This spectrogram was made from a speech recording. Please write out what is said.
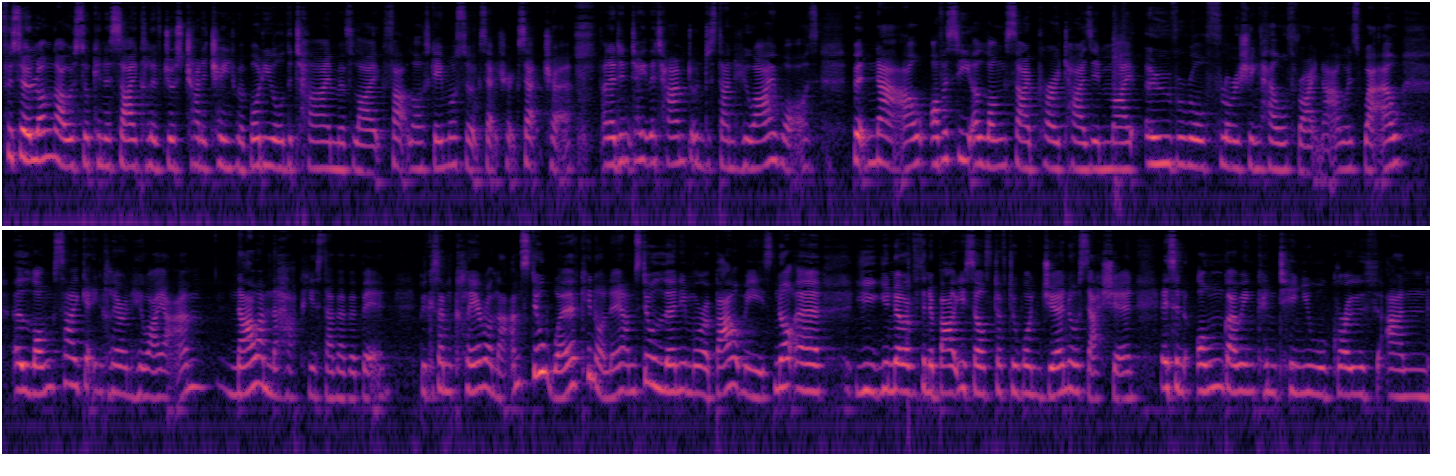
for so long I was stuck in a cycle of just trying to change my body all the time of like fat loss, gain muscle, etc., etc. And I didn't take the time to understand who I was. But now, obviously, alongside prioritizing my overall flourishing health right now as well, alongside getting clear on who I am, now I'm the happiest I've ever been because I'm clear on that. I'm still working on it. I'm still learning more about me. It's not a you you know everything about yourself after one journal session. It's an ongoing continual growth and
